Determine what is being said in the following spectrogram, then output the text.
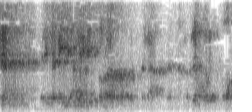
jaminan dari Nabi alaihi salatu wasallam dan anugerah oleh Allah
